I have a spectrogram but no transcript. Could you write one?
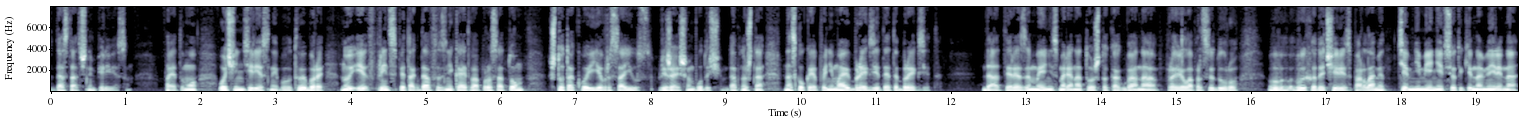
достаточным перевесом. Поэтому очень интересные будут выборы. Ну и, в принципе, тогда возникает вопрос о том, что такое Евросоюз в ближайшем будущем. Да? Потому что, насколько я понимаю, Брекзит – это Брекзит. Да, Тереза Мэй, несмотря на то, что как бы она провела процедуру выхода через парламент, тем не менее все-таки намерена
